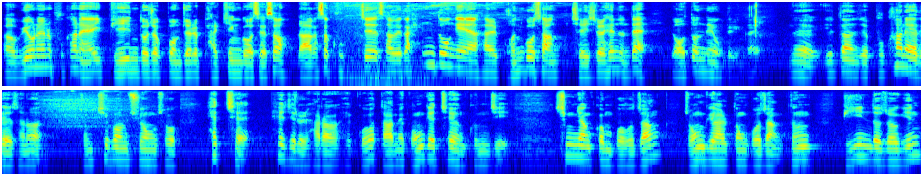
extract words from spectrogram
어, 위원회는 북한의 이 비인도적 범죄를 밝힌 것에서 나아가서 국제사회가 행동해야 할 권고사항 제시를 했는데 어떤 내용들인가요? 네, 일단 이제 북한에 대해서는 정치범 수용소 해체, 폐지를 하라고 했고, 다음에 공개 채용 금지, 식량권 보장, 종교활동 보장 등 비인도적인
